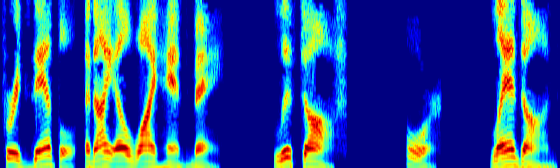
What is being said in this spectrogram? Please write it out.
For example, an ILY hand may lift off, or land on.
